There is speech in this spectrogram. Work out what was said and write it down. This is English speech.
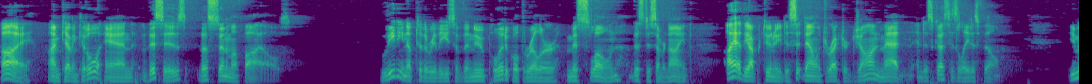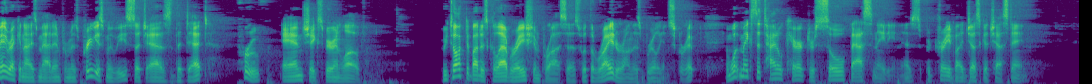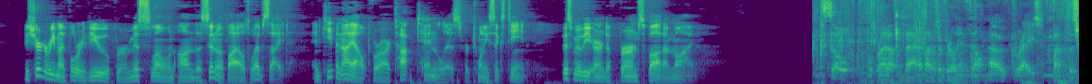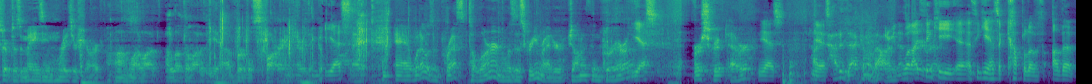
Hi, I'm Kevin Kittle, and this is The Cinema Files. Leading up to the release of the new political thriller Miss Sloane this December 9th, I had the opportunity to sit down with director John Madden and discuss his latest film. You may recognize Madden from his previous movies such as The Debt, Proof, and Shakespeare in Love. We talked about his collaboration process with the writer on this brilliant script and what makes the title character so fascinating, as portrayed by Jessica Chastain. Be sure to read my full review for Miss Sloane on the Cinemaphiles website, and keep an eye out for our top 10 list for 2016. This movie earned a firm spot on mine. So, right off the bat, I thought it was a brilliant film. Oh, great. I thought the script was amazing, razor sharp. Um, a lot, a lot I loved a lot of the uh, verbal sparring and everything going Yes. on. And what I was impressed to learn was the screenwriter, Jonathan Perera. Yes. First script ever. Yes. How- Yes. How did that come about? I mean, that's Well, I think rare. he, uh, I think he has a couple of other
